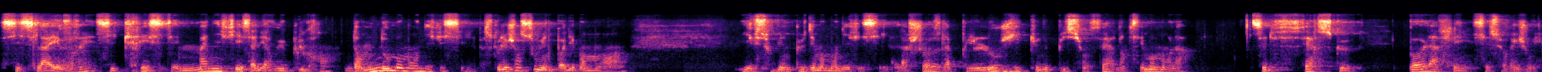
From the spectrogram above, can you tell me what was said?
si cela est vrai, si Christ est magnifié, c'est-à-dire vu plus grand, dans nos moments difficiles, parce que les gens ne se souviennent pas des moments, hein, ils se souviennent plus des moments difficiles. La chose la plus logique que nous puissions faire dans ces moments-là, c'est de faire ce que Paul a fait, c'est se réjouir.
